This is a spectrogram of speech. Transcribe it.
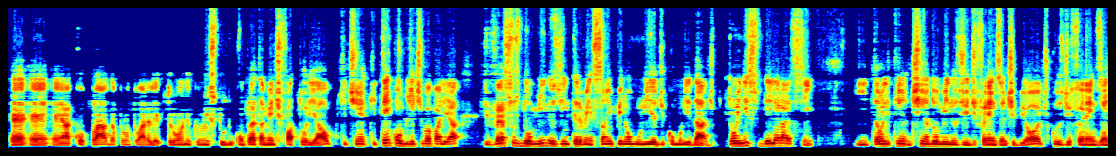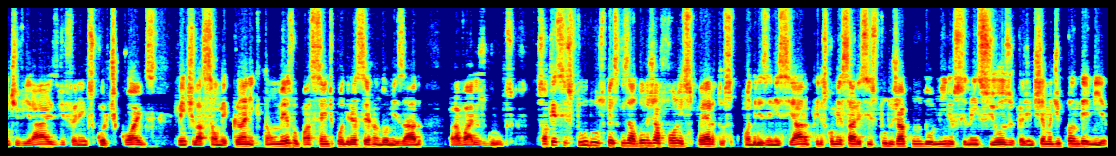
é, é, é, acoplado a prontuário eletrônico, um estudo completamente fatorial, que, tinha, que tem como objetivo avaliar diversos domínios de intervenção em pneumonia de comunidade. Então o início dele era assim, então ele tinha, tinha domínios de diferentes antibióticos, diferentes antivirais, diferentes corticoides, ventilação mecânica, então o mesmo paciente poderia ser randomizado para vários grupos. Só que esse estudo, os pesquisadores já foram espertos quando eles iniciaram, porque eles começaram esse estudo já com um domínio silencioso, que a gente chama de pandemia.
